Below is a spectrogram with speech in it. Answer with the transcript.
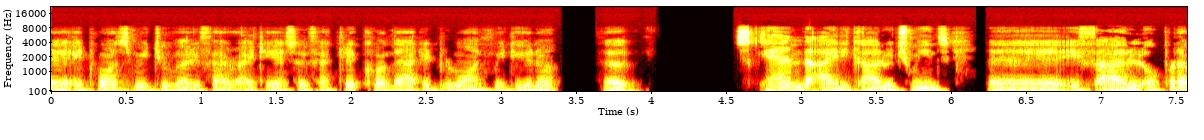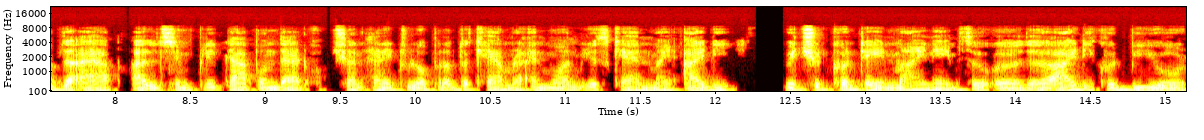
uh, it wants me to verify right here. So if I click on that, it will want me to, you know, uh, scan the ID card, which means uh, if I'll open up the app, I'll simply tap on that option and it will open up the camera and want me to scan my ID, which should contain my name. So uh, the ID could be your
